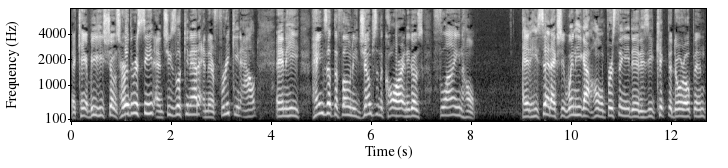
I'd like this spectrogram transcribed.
that can't be. He shows her the receipt and she's looking at it and they're freaking out and he hangs up the phone he jumps in the car and he goes flying home. And he said actually when he got home first thing he did is he kicked the door open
